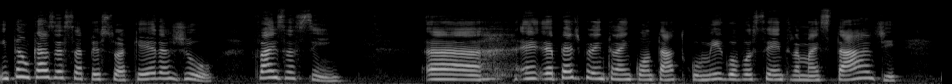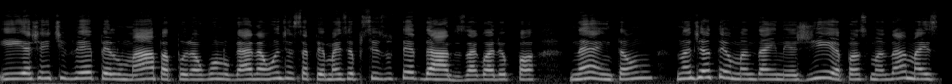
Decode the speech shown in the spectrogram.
Então, caso essa pessoa queira, Ju, faz assim. Uh, é, é, pede para entrar em contato comigo, ou você entra mais tarde e a gente vê pelo mapa, por algum lugar, aonde essa... Mas eu preciso ter dados. Agora, eu posso... Né? Então, não adianta eu mandar energia, posso mandar, mas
